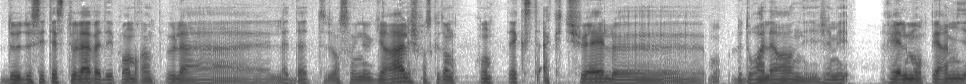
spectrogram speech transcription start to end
de, ces tests-là va dépendre un peu la, date de lancement inaugural. Je pense que dans le contexte actuel, euh, le droit à l'erreur n'est jamais réellement permis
